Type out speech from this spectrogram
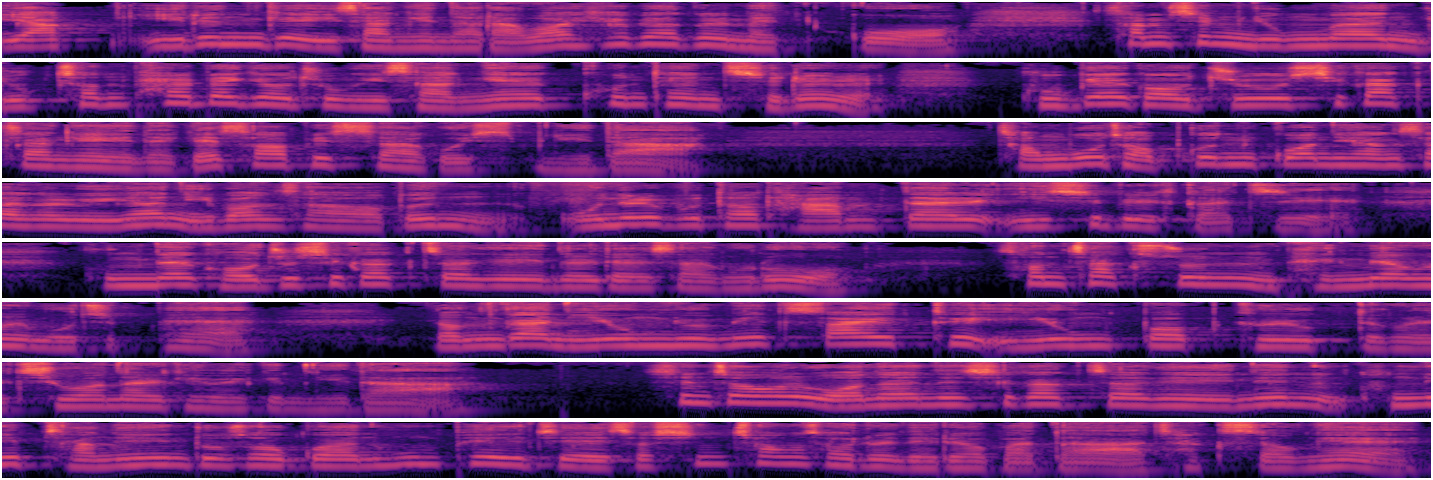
약 70개 이상의 나라와 협약을 맺고 36만 6,800여 종 이상의 콘텐츠를 국외 거주 시각장애인에게 서비스하고 있습니다. 정보 접근권 향상을 위한 이번 사업은 오늘부터 다음 달 20일까지 국내 거주 시각장애인을 대상으로 선착순 100명을 모집해 연간 이용료 및 사이트 이용법 교육 등을 지원할 계획입니다. 신청을 원하는 시각장애인은 국립장애인도서관 홈페이지에서 신청서를 내려받아 작성해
